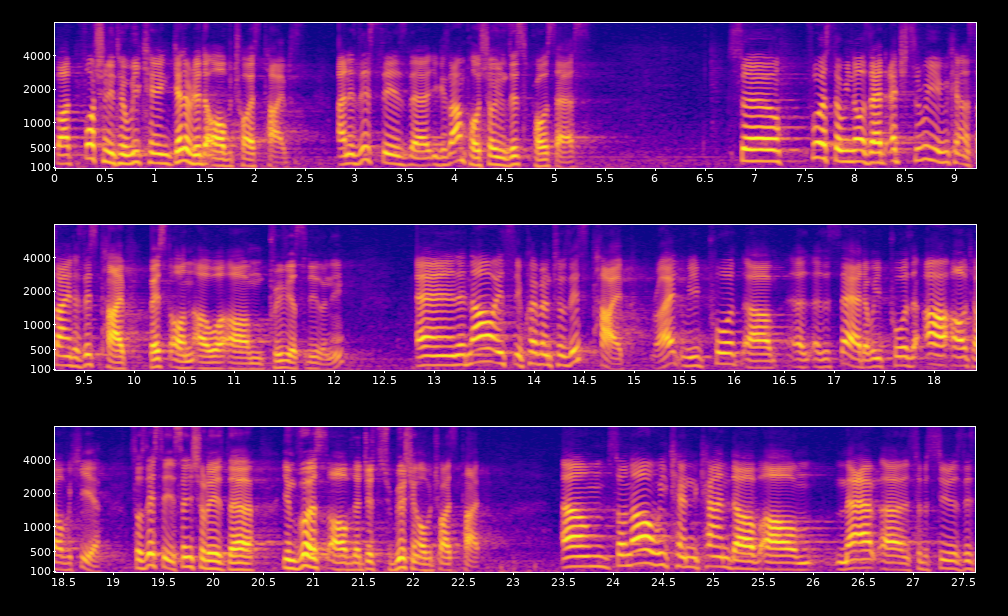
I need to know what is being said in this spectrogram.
But fortunately, we can get rid of choice types. And this is the example showing this process. So first, we know that H3 we can assign to this type based on our um, previous reasoning. And now it's equivalent to this type, right? We put, uh, as I said, we put the R out of here. So this is essentially the inverse of the distribution of choice type. Um, so now we can kind of um, map, uh, substitute this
